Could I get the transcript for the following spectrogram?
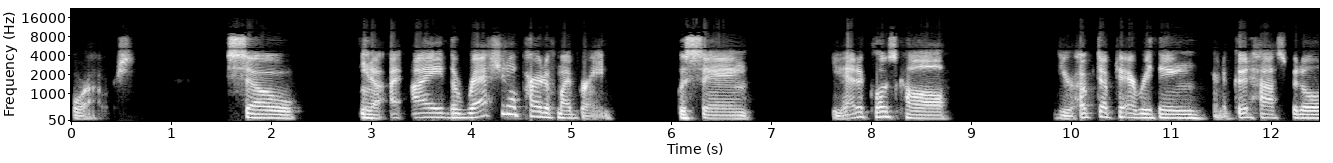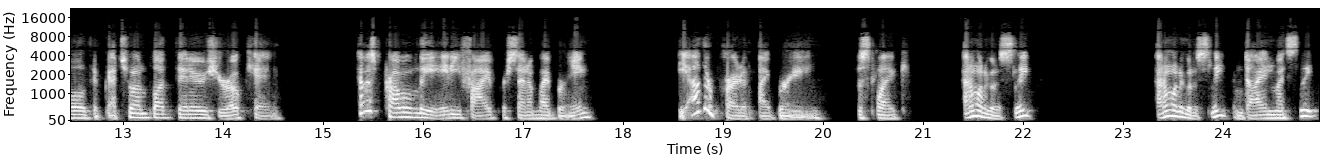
four hours. So, you know, I, I the rational part of my brain was saying, you had a close call, you're hooked up to everything, you're in a good hospital, they've got you on blood thinners, you're okay. That was probably 85% of my brain. The other part of my brain was like, I don't want to go to sleep. I don't want to go to sleep and die in my sleep.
